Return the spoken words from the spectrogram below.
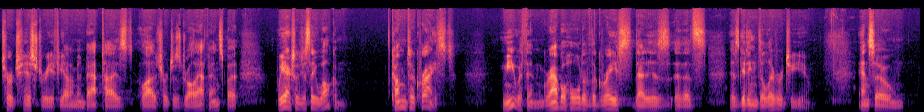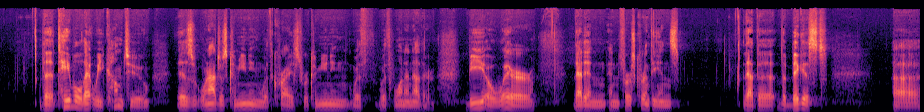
church history, if you haven't been baptized, a lot of churches draw that fence, but we actually just say welcome, come to Christ, meet with Him, grab a hold of the grace that is that's is getting delivered to you, and so the table that we come to is we're not just communing with Christ, we're communing with, with one another. Be aware that in, in 1 Corinthians, that the, the biggest uh,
